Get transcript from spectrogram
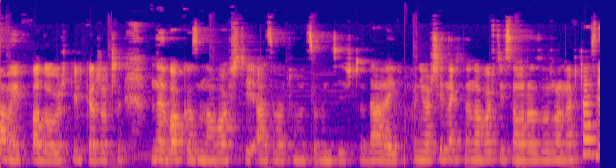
samej wpadło już kilka rzeczy w oko z nowości, a zobaczymy, co będzie jeszcze dalej. Ponieważ jednak te nowości są rozłożone w czasie,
